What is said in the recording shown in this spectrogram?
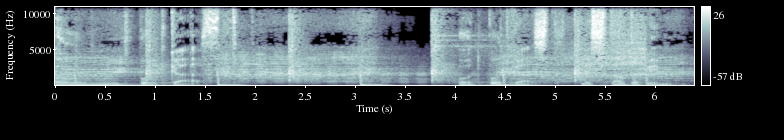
עוד פודקאסט. עוד פודקאסט לסטארט-אפים.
